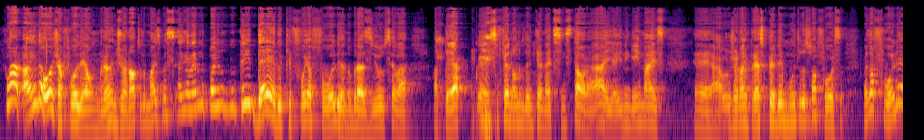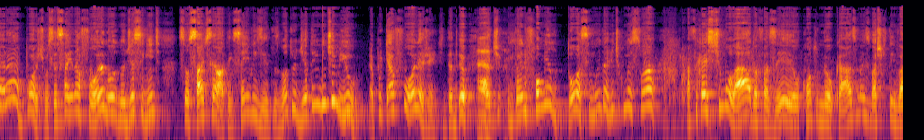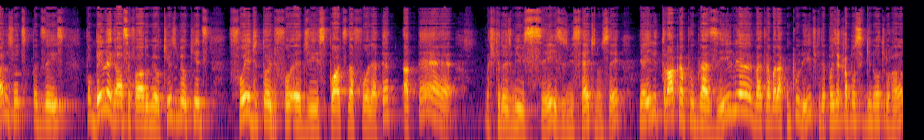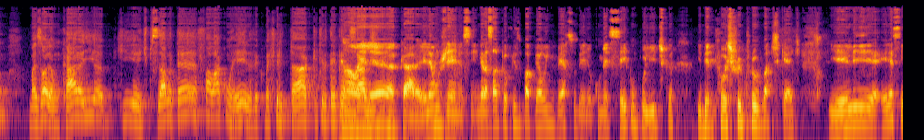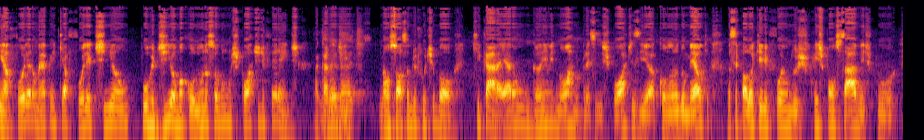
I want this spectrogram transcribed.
Claro, ainda hoje a Folha é um grande jornal e tudo mais, mas a galera não pode não ter ideia do que foi a Folha no Brasil, sei lá, até a, é, esse fenômeno da internet se instaurar e aí ninguém mais é, o jornal impresso perder muito da sua força. Mas a Folha era, poxa, você sair na Folha, no, no, dia seguinte, seu site, sei lá, tem 100 visitas, no outro dia tem 20 mil. É porque é a Folha, gente, entendeu? É. É, tipo, então ele fomentou, assim, muita gente começou a, a ficar estimulado a fazer, eu conto no meu caso, mas acho que tem vários outros para dizer isso. Então, bem legal você falar do meu Kids. O meu Kids foi editor de, de esportes da Folha até, até acho que 2006, 2007, não sei. E aí ele troca para o Brasília, vai trabalhar com política, depois acabou seguindo outro ramo. Mas olha, um cara aí que a gente precisava até falar com ele, ver como é que ele tá, o que, que ele tem pensado. Não, ele é, cara, ele é um gênio, assim. Engraçado que eu fiz o papel inverso dele. Eu comecei com política e depois fui pro basquete. E ele, ele assim, a Folha era uma época em que a Folha tinha um, por dia uma coluna sobre um esporte diferente. A cada Verdade. dia não só sobre futebol. Que, cara, era um ganho enorme para esses esportes. E a coluna do Melk, você falou que ele foi um dos responsáveis por,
